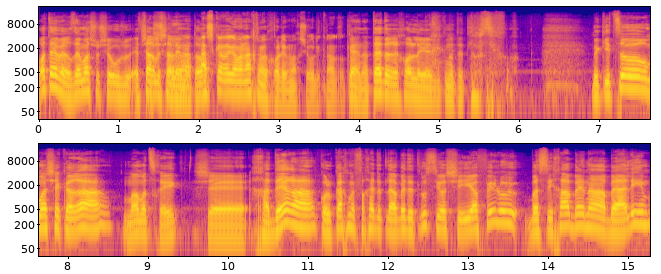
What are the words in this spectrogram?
ווטאבר, זה משהו שאפשר לשלם אותו. אשכרה גם אנחנו יכולים איכשהו לקנות אותו. כן, התדר יכול לקנות את לוסיו. בקיצור, מה שקרה, מה מצחיק, שחדרה כל כך מפחדת לאבד את לוסיו, שהיא אפילו בשיחה בין הבעלים,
